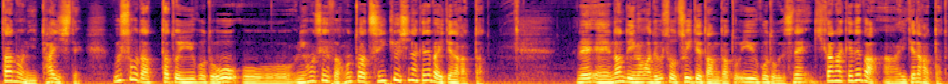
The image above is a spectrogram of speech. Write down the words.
たのに対して嘘だったということを日本政府は本当は追及しなければいけなかった。で、えー、なんで今まで嘘をついてたんだということをですね聞かなければいけなかったと。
